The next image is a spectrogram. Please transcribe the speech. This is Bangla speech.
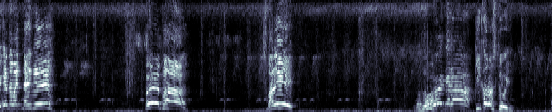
ওইখানে বাইট নাই রে এ ভাই। বাড়ি কি করস তুই?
